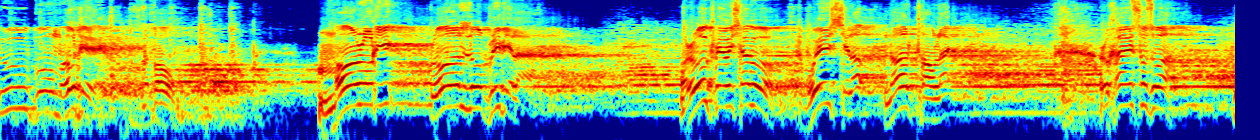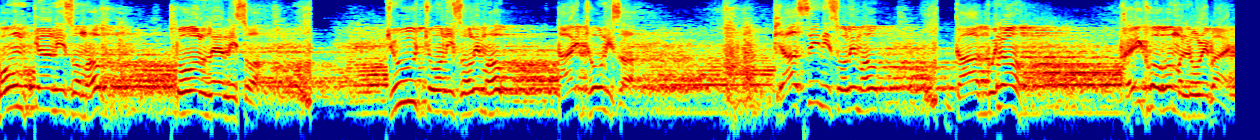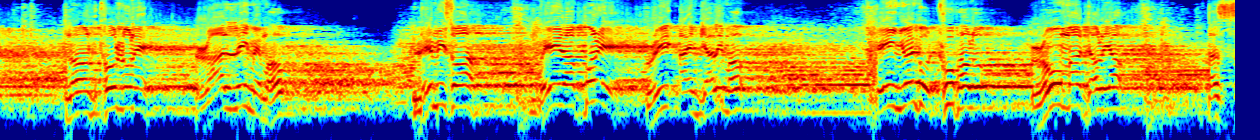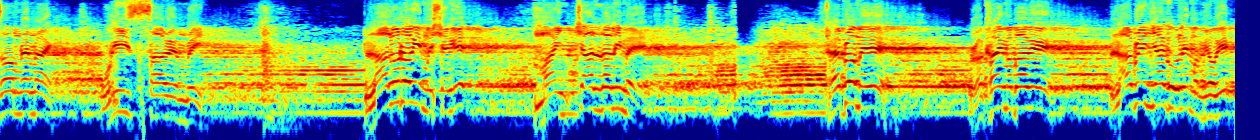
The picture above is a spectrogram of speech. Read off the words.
သူဘုံမဟုတ်တယ်သဘောမော်ရိုဒီရောလိုပြပြလာမရိုခေရှာကိုတပွေးရှီလောက်နောက်ထောင်လိုက်ရခိုင်ဆိုဆိုပုံကန်နေဆိုမဟုတ်တော်လန်နေဆိုကျူးကျော်နေဆိုလည်းမဟုတ်တိုက်ထုံးနေဆိုဖြာစီနေဆိုလည်းမဟုတ်ကာကွယ် ရာပေါ်ရရီအိုင်ပြလိမ့်မဟုတ်တင်ညွန့်ကိုထိုးဖောက်လို့ရိုမာဒေါ်လျောက်သဇမ်ရမိုင်ဝီစာရမီလာလိုတော့ကြီးမရှင်ခဲ့မိုင်ချလာလိမ့်မယ်ထပ်ပြမယ်ရခိုင်မပါခဲ့လာပညာကိုလည်းမမျောခဲ့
